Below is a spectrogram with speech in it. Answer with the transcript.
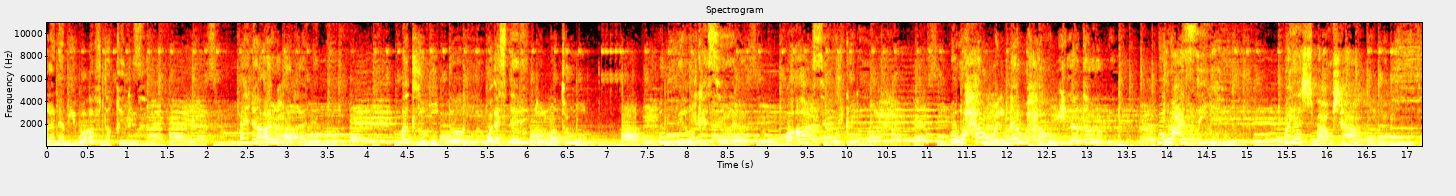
غنمي وأفتقدها. أنا أرعى غنمي. أطلب الضال وأسترد المطرود. أجبر الكثير وأعصب الجريح وأحول نوحهم إلى طرب وأعزيهم ويشبع شعبي من يودي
